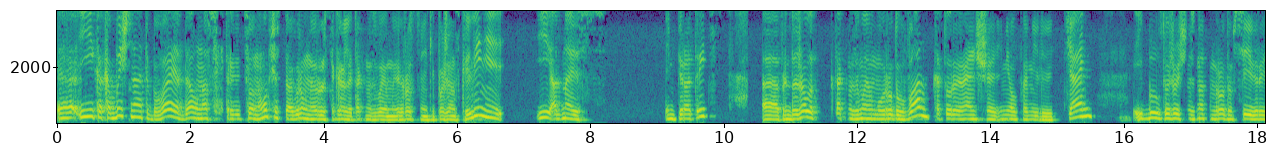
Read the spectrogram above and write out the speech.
И, как обычно это бывает, да, у нас в традиционном обществе огромную роль сыграли так называемые родственники по женской линии. И одна из императриц Э, принадлежала к так называемому роду Ван, который раньше имел фамилию Тянь, и был тоже очень знатным родом севера,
